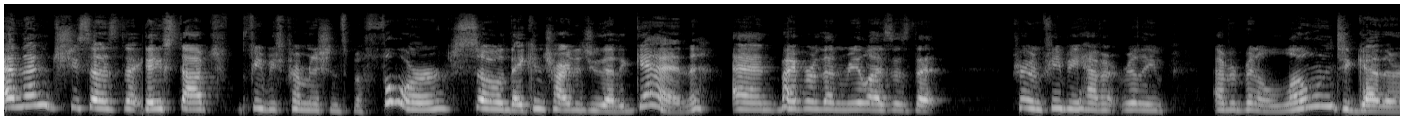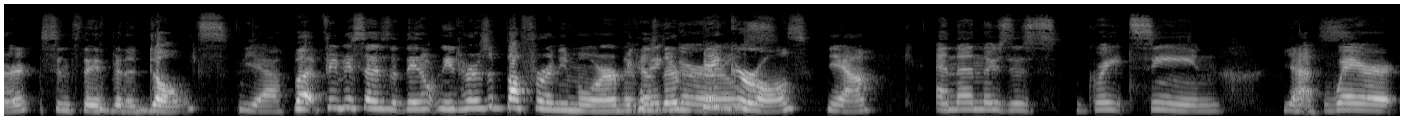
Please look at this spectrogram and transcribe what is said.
And then she says that they stopped Phoebe's premonitions before, so they can try to do that again. And Piper then realizes that Prue and Phoebe haven't really ever been alone together since they've been adults. Yeah. But Phoebe says that they don't need her as a buffer anymore They're because big they're big girls. girls. Yeah. And then there's this great scene Yes. where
